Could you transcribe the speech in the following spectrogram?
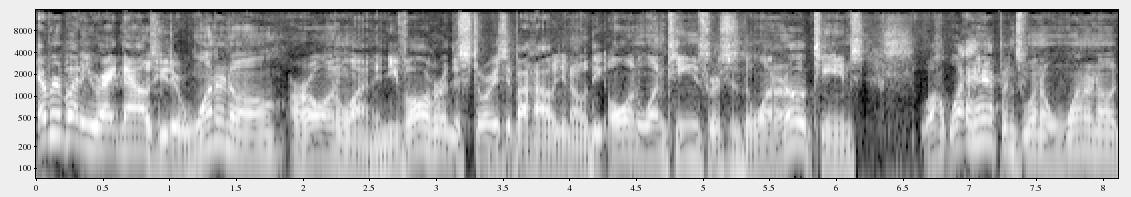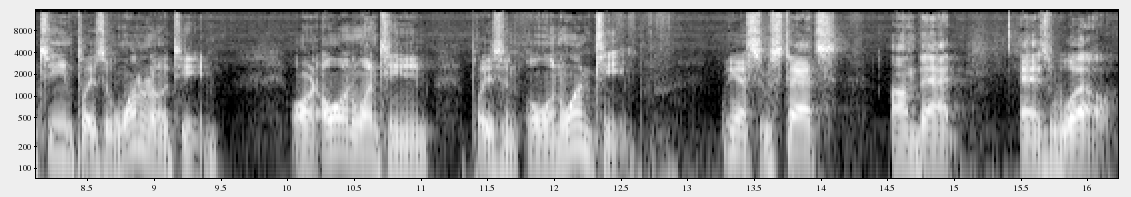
everybody right now is either 1 and 0 or 0 and 1 and you've all heard the stories about how you know the 0 and 1 teams versus the 1 and 0 teams. Well what happens when a 1 and 0 team plays a 1 and 0 team or an 0 and 1 team plays an 0 and 1 team? We have some stats on that as well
